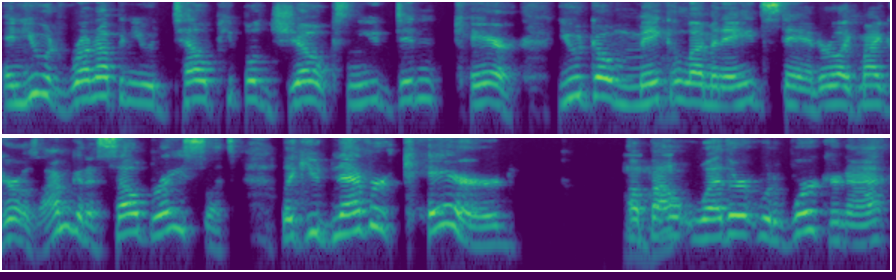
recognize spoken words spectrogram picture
And you would run up and you would tell people jokes and you didn't care. You would go make a lemonade stand or like my girls, I'm going to sell bracelets. Like you'd never cared Mm-hmm. about whether it would work or not.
